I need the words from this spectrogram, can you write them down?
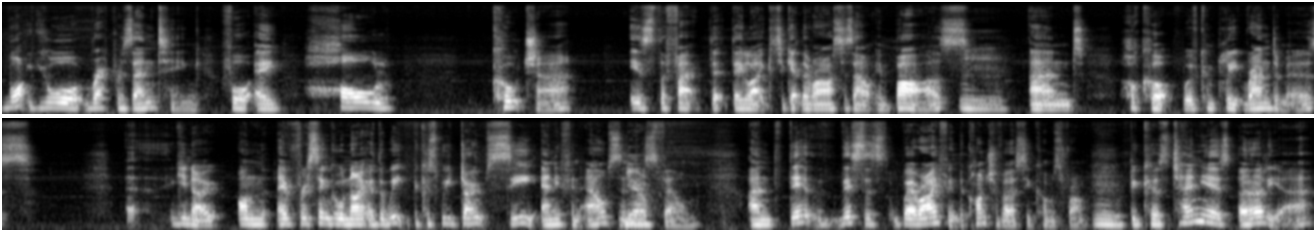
what you're representing for a whole culture is the fact that they like to get their asses out in bars and hook up with complete randomers uh, you know on every single night of the week because we don't see anything else in Yeah. this film and thi- this is where i think the controversy comes from Mm. because 10 years earlier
